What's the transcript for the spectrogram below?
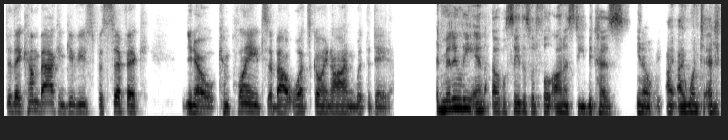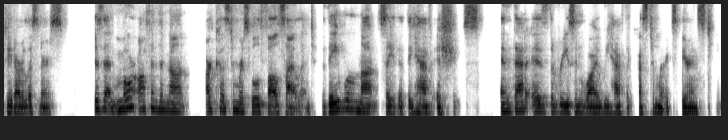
do they come back and give you specific, you know, complaints about what's going on with the data? Admittedly, and I will say this with full honesty because, you know, I, I want to educate our listeners, is that more often than not, our customers will fall silent. They will not say that they have issues. And that is the reason why we have the customer experience team.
